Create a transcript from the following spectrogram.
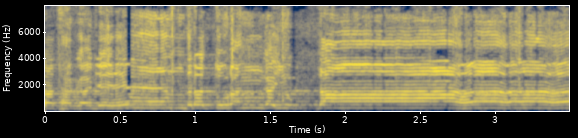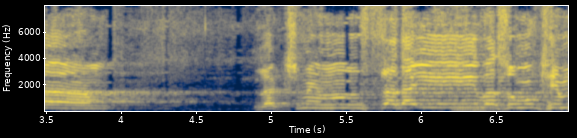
रथगजेन्द्रतुरङ्गयुक्ताः लक्ष्मीम् सदैव सुमुखिं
